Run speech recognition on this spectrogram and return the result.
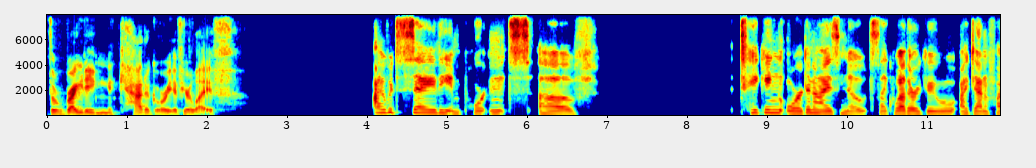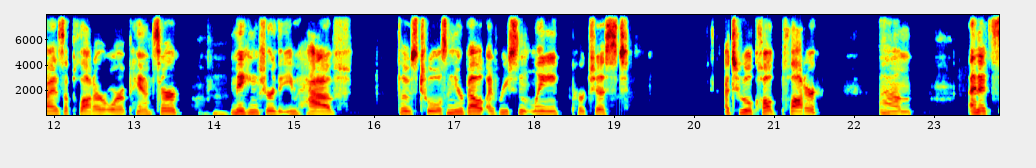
the writing category of your life? I would say the importance of taking organized notes, like whether you identify as a plotter or a pantser, mm-hmm. making sure that you have those tools in your belt. I recently purchased a tool called Plottr. Um, and it's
